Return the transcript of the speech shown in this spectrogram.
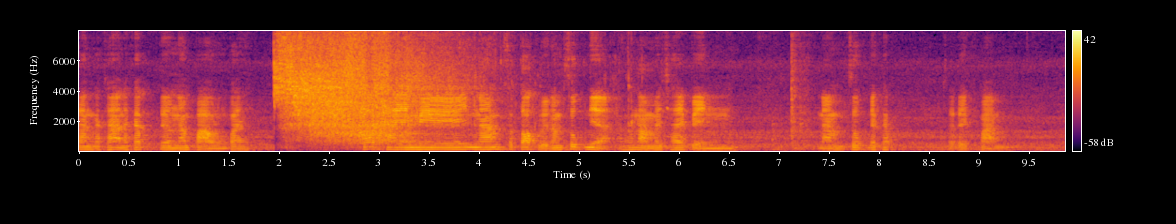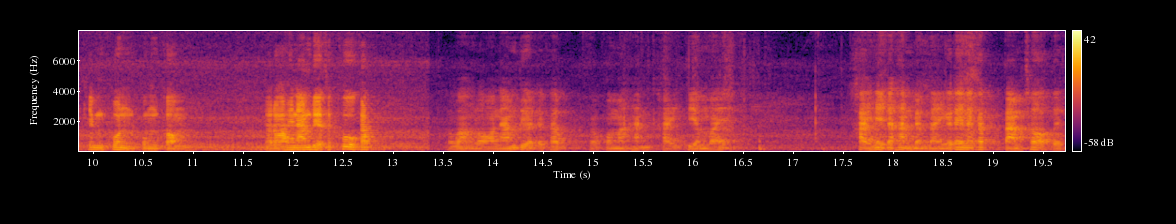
ตั้งกระทะนะครับ เติมน้ำเปล่าลงไป ถ้าใครมีน้ำสต๊อกหรือน้ำซุปเนี่ยแนะนำให้ใช้เป็นน้ำซุปนะครับ จะได้ความเข้มข้นกลมกล่อมเดี๋ยวรอให้น้ำเดือดสักครู่ครับ ระหว่างรอน้ำเดือดนะครับ เราก็มาหั่นไข่เตรียมไว้ ไข่เนี่ยจะหั่นแบบไหนก็ได้นะครับ ตามชอบเลย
